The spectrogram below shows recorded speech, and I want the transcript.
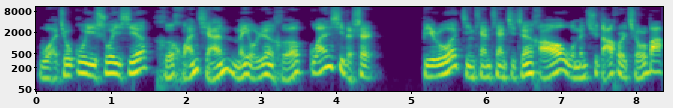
我就故意说一些和还钱没有任何关系的事儿。比如今天天气真好，我们去打会儿球吧。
